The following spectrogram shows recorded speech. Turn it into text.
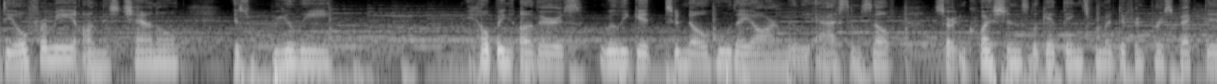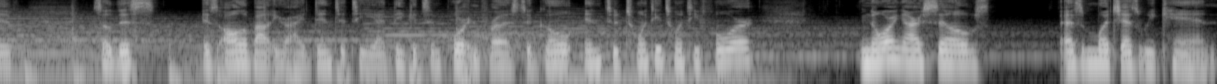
deal for me on this channel is really helping others really get to know who they are and really ask themselves certain questions, look at things from a different perspective. So this is all about your identity. I think it's important for us to go into 2024 knowing ourselves as much as we can.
